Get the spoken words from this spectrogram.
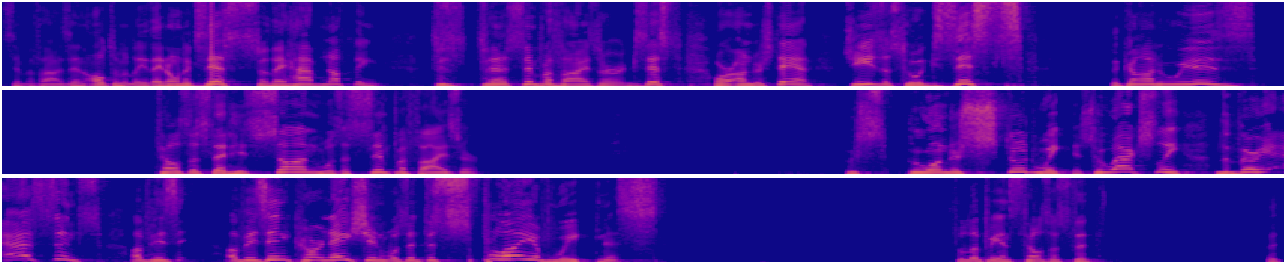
sympathize. And ultimately, they don't exist, so they have nothing to, to sympathize or exist or understand. Jesus, who exists, the God who is, tells us that his son was a sympathizer who, who understood weakness, who actually, the very essence of his, of his incarnation was a display of weakness. Philippians tells us that, that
